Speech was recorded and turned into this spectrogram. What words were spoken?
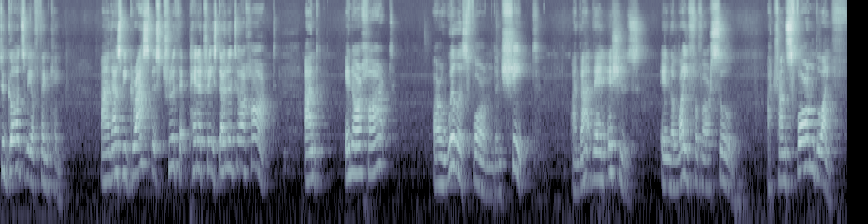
to God's way of thinking. And as we grasp its truth, it penetrates down into our heart. And in our heart, our will is formed and shaped. And that then issues in the life of our soul a transformed life.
